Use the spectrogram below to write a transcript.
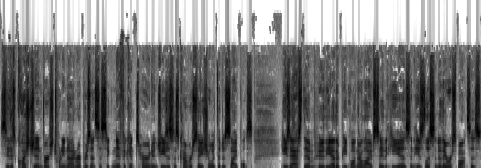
See, this question in verse 29 represents a significant turn in Jesus' conversation with the disciples. He's asked them who the other people in their lives say that he is, and he's listened to their responses.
